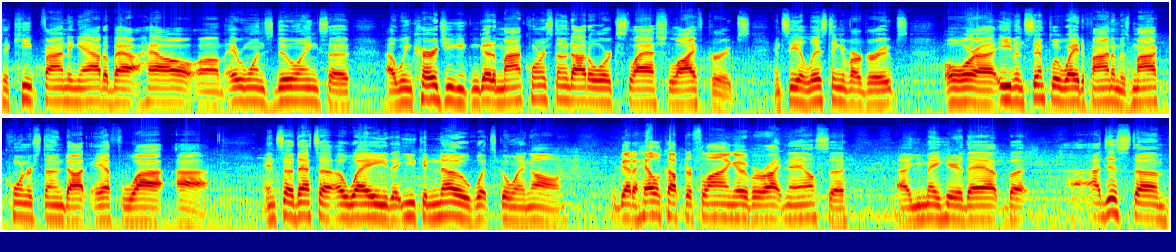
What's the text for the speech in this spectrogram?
to keep finding out about how um, everyone's doing. So uh, we encourage you, you can go to mycornerstone.org slash life groups and see a listing of our groups or uh, even simpler way to find them is mycornerstone.fyi. And so that's a, a, way that you can know what's going on. We've got a helicopter flying over right now, so uh, you may hear that. But I just, um,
